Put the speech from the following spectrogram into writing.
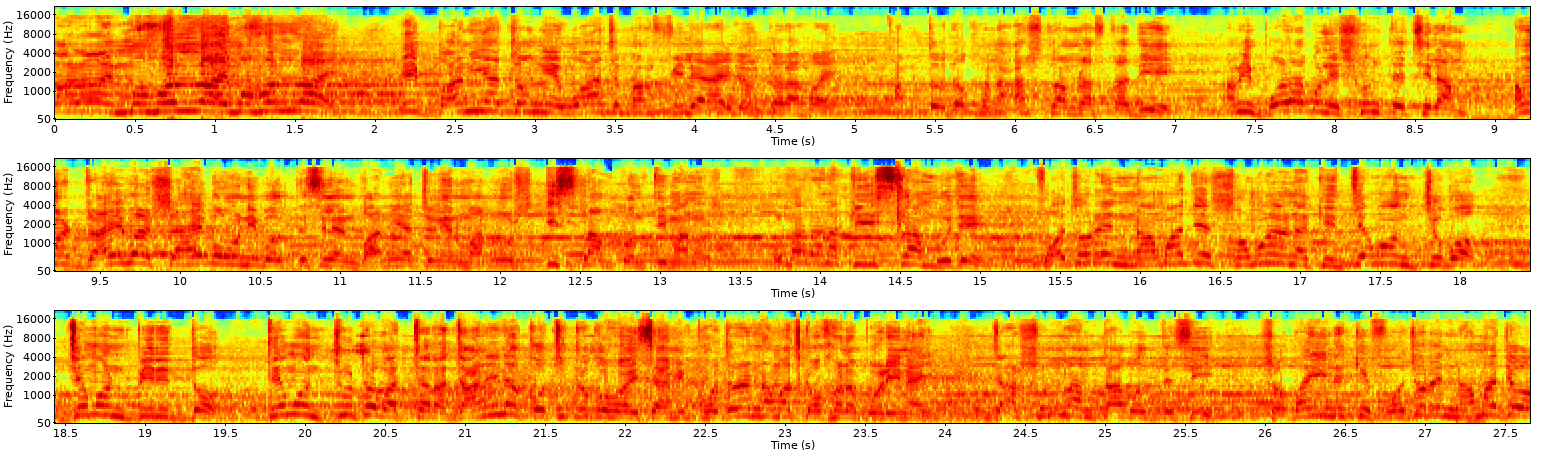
পাড়ায়, মহল্লায় মহল্লায় এই বানিয়াচঙ্গে ওয়াজ মাহফিলে আয়োজন করা হয়। আমি তো যখন আসলাম রাস্তা দিয়ে আমি বলা বলে শুনতেছিলাম আমার ড্রাইভার সাহেবও উনি বলতেছিলেন বানিয়াচংয়ের মানুষ ইসলামপন্থী মানুষ। ওনারা নাকি ইসলাম বুঝে। ফজরের নামাজের সময়ও নাকি যেমন যুবক, যেমন বৃদ্ধ, তেমন ছোট বাচ্চারা, জানি না কতটুকু হয়েছে, আমি ফজরের নামাজ কখনো পড়ি নাই। যা শুনলাম তা বলতেছি, সবাই নাকি ফজরের নামাজও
